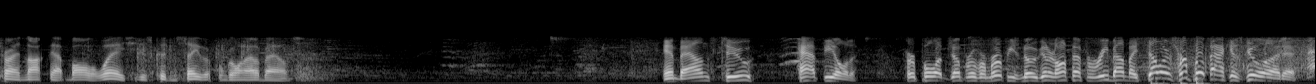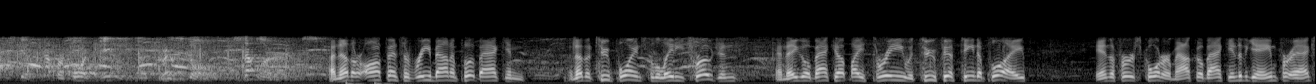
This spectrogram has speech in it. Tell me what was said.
try and knock that ball away. She just couldn't save it from going out of bounds. Inbounds to Hatfield. Her pull-up jumper over Murphy's no good. An off-effort rebound by Sellers. Her putback is good. Basket number 14. Crystal Sellers. Another offensive rebound and putback, and another two points for the Lady Trojans, and they go back up by three with 2:15 to play in the first quarter. Malco back into the game for X,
